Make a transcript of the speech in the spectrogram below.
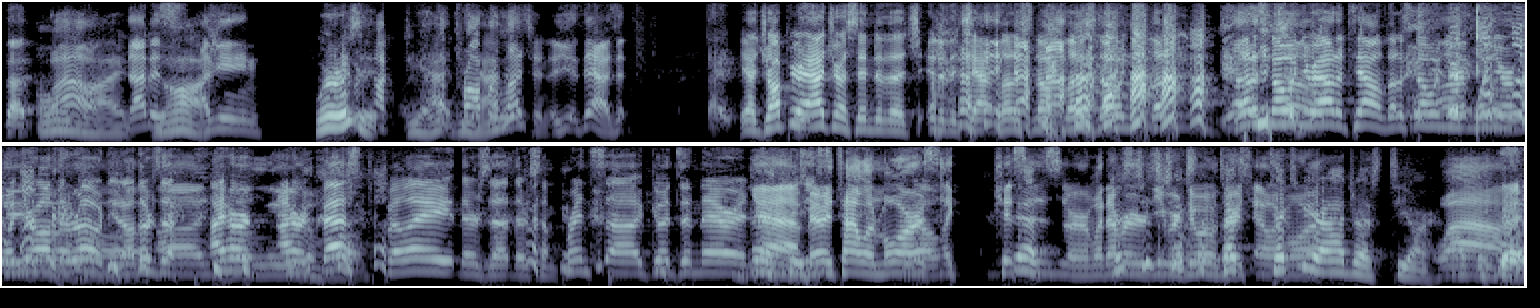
That Oh wow, my that is. I mean, Where is it? talking- Do you, it's ha- a do you proper have it? legend. Yeah, is it? Yeah, drop your address into the into the chat. Let us know. Let us know when you, let, let us know when you're out of town. Let us know when you're when you're when you're on the road. You know, there's a. I heard I heard best fillet. There's a there's some Prince uh, goods in there. And Yeah, Mary Tyler Moore's know. like kisses or whatever Just- just you were text- doing with Mary text, Tyler text me Moore. your address, TR. Wow, Yeah, you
